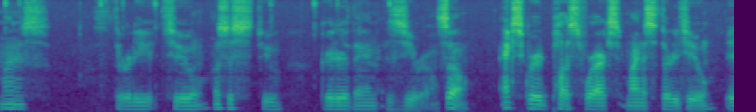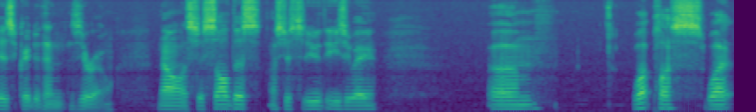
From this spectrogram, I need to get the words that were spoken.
minus 32 let's just do greater than 0 so x squared plus 4x minus 32 is greater than 0 now let's just solve this. Let's just do the easy way. Um what plus what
